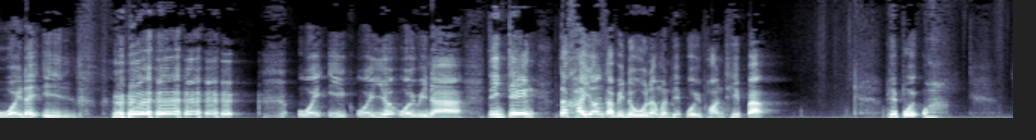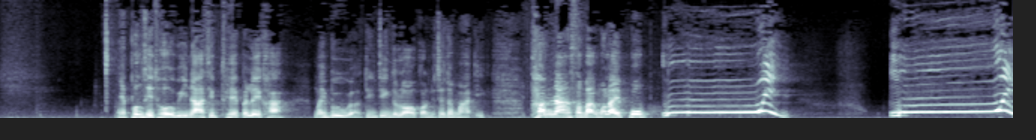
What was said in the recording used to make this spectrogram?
อวยได้อีกอวยอีกอวยเยอะอวยวีนา จริง ๆ ถ้าใครย้อนกลับไปดูนะ เหมือนพี่ปุ๋ยพรทิพย์อะพี่ปุ๋ย อย่าเพิ่งสิโทรวีนาสิบเทปไปเลยค่ะ ไม่เบื่อจริงๆเดี๋ยวรอก่อนเดี๋ยวฉันจะมาอีก ถ้านางสมัครเมื่อไหร่ปุ๊บอุ้ยอุ้ย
